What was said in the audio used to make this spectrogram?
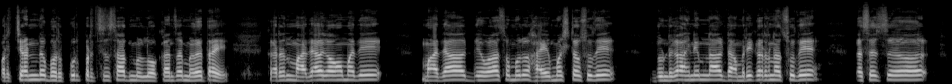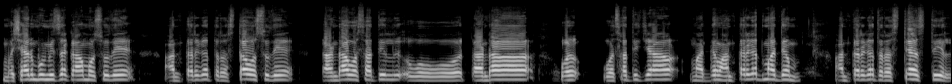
प्रचंड भरपूर प्रतिसाद लोकांचा मिळत आहे. कारण माझ्या गावामध्ये माझ्या देवळासमोर हायमस्ट असू दे दुंडगा हनिमनाळ डांबरीकरण असू दे तसेच मशानभूमीचं काम असू दे अंतर्गत रस्ता असू दे तांडा वसातील व- तांडा व वसाहतीच्या माध्यम अंतर्गत माध्यम अंतर्गत रस्ते असतील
